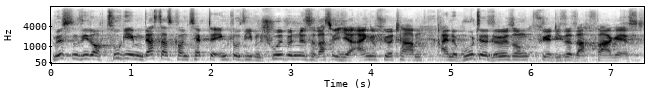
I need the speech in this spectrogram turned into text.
müssten Sie doch zugeben, dass das Konzept der inklusiven Schulbündnisse, das wir hier eingeführt haben, eine gute Lösung für diese Sachfrage ist.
